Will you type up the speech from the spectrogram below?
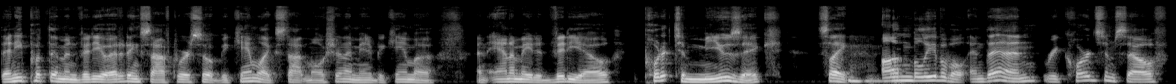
Then he put them in video editing software, so it became like stop motion. I mean, it became a an animated video. Put it to music. It's like mm-hmm. unbelievable. And then records himself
